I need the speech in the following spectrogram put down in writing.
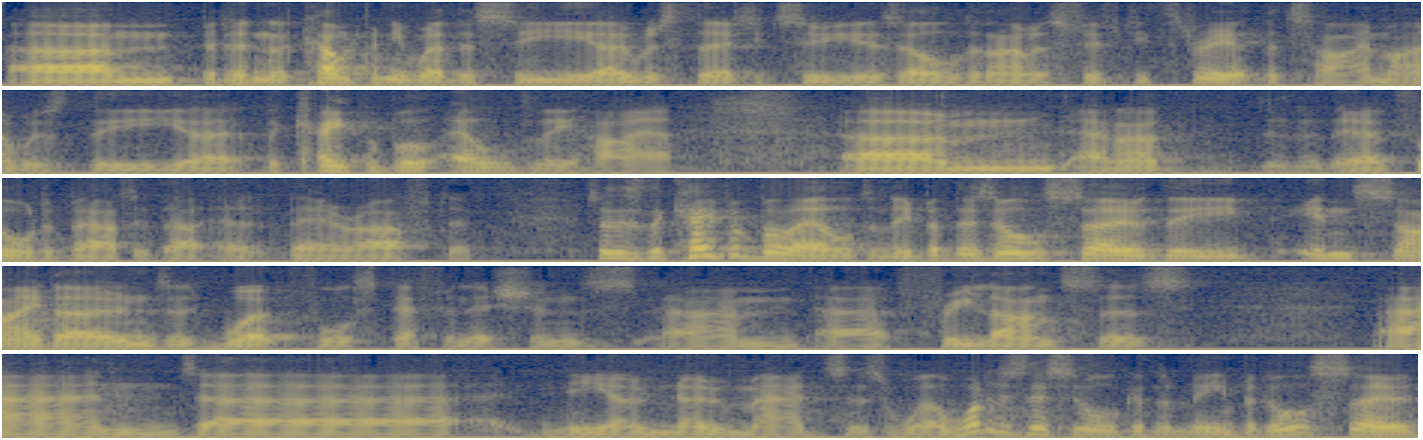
Um, but in a company where the CEO was 32 years old and I was 53 at the time, I was the, uh, the capable elderly hire. Um, and I, thought about it uh, thereafter. So there's the capable elderly, but there's also the inside owned, there's workforce definitions, um, uh, freelancers, and uh, neo nomads as well. What is this all going to mean? But also,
